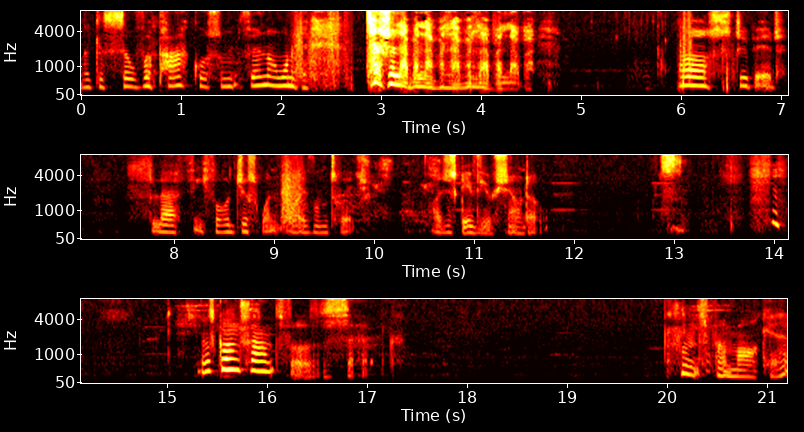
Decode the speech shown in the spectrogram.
like a silver pack or something. I want to go Tasha Lava Lava Lava Lava Lava. Oh, stupid. Flair FIFA just went live on Twitch. I just gave you a shout out. Let's go on transfers a sec. Transfer market.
